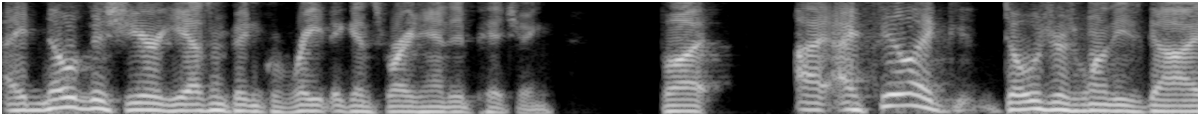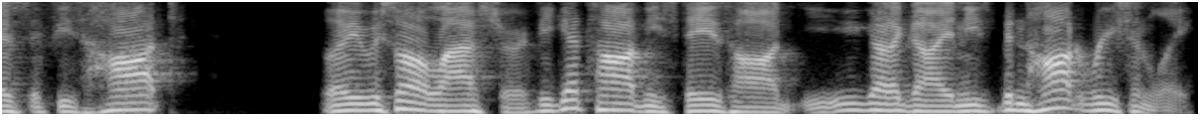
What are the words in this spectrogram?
I know this year he hasn't been great against right-handed pitching, but I, I feel like Dozier's one of these guys. If he's hot like we saw it last year. If he gets hot and he stays hot, you got a guy, and he's been hot recently.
